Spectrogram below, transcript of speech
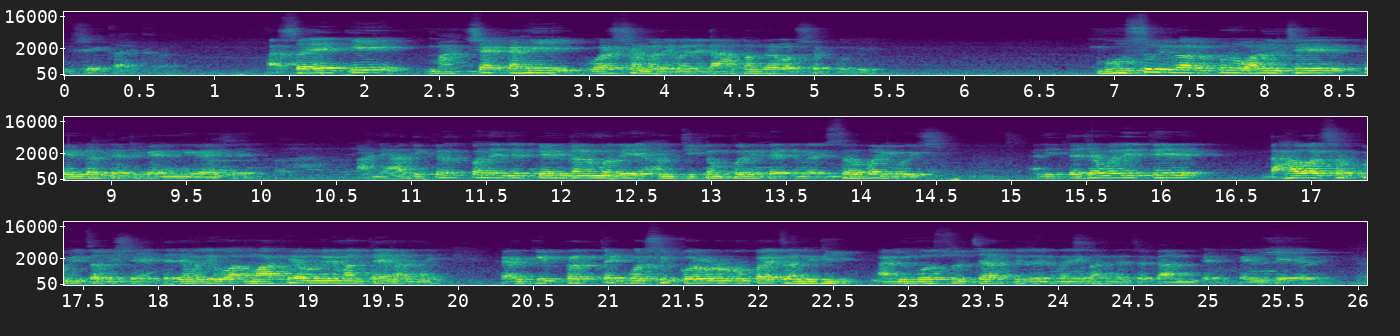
विषय काय खरा? असं आहे की मागच्या काही वर्षामध्ये म्हणजे दहा पंधरा वर्षापूर्वी महसूल विभागाकडून वाळूचे टेंडर त्या ठिकाणी निघायचे. आणि अधिकृतपणे जे टेंडरमध्ये आमची कंपनी त्याच्यामध्ये सहभागी व्हायची. आणि त्याच्यामध्ये ते दहा वर्षापूर्वीचा विषय आहे. त्याच्यामध्ये वा माफिया वगैरे मानता येणार नाही. कारण की प्रत्येक वर्षी करोडो रुपयाचा निधी आम्ही महसूलच्या तिजोरीमध्ये भरण्याचं काम त्या ठिकाणी केलेलं आहे.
